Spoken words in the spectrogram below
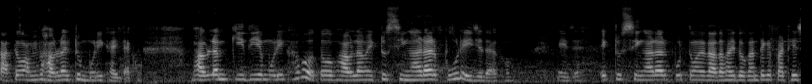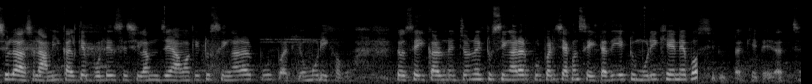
তাতেও আমি ভাবলাম একটু মুড়ি খাই, দেখো। ভাবলাম কি দিয়ে মুড়ি খাব? তো ভাবলাম একটু সিঙাড়ার পুর, এই যে দেখো। এই যে, একটু সিঙ্গারার পুর তোমাদের দাদাভাই দোকান থেকে পাঠিয়েছিল, আসলে আমি কালকে বলে এসেছিলাম যে আমাকে একটু সিঙ্গারার পুর পাঠিও মুড়ি খাব। তো সেই কারণের জন্য একটু সিঙ্গারার পুর পাঠিয়েছি, এখন সেইটা দিয়ে একটু মুড়ি খেয়ে নেব। সিঁদুরটা কেটে যাচ্ছে।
